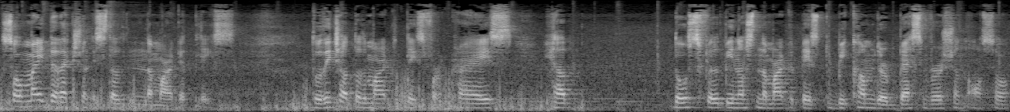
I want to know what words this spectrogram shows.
So my direction is still in the marketplace. To reach out to the marketplace for Christ, help those Filipinos in the marketplace to become their best version also.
